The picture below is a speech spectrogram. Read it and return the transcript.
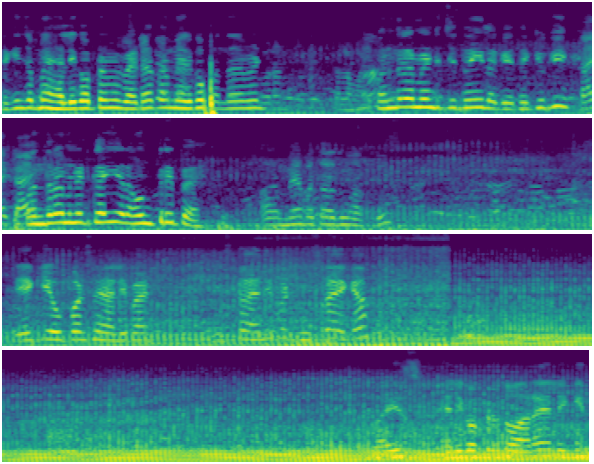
लेकिन जब मैं हेलीकॉप्टर में बैठा था, मेरे को पंद्रह मिनट पंद्रह मिनट जितने ही लगे थे, क्योंकि पंद्रह मिनट का ये राउंड ट्रिप है। और मैं बता दूँ आपको, एक ही ऊपर से हेलीपैड, इसका हेलीपैड दूसरा है क्या? वाइज हेलीकॉप्टर तो आ रहा है, लेकिन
